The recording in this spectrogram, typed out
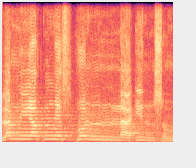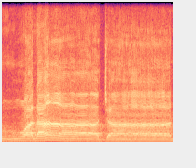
لم يطمثهن إنس ولا جان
